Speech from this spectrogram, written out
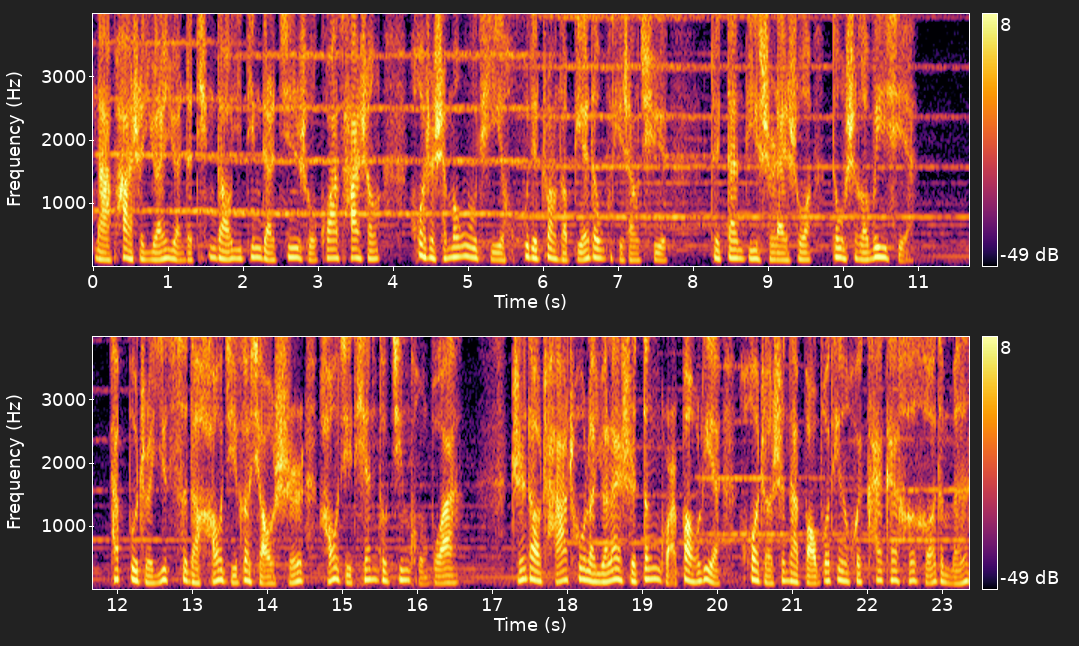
哪怕是远远的听到一丁点金属刮擦声，或是什么物体忽地撞到别的物体上去，对丹迪什来说都是个威胁。他不止一次的好几个小时、好几天都惊恐不安，直到查出了原来是灯管爆裂，或者是那保博厅会开开合合的门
